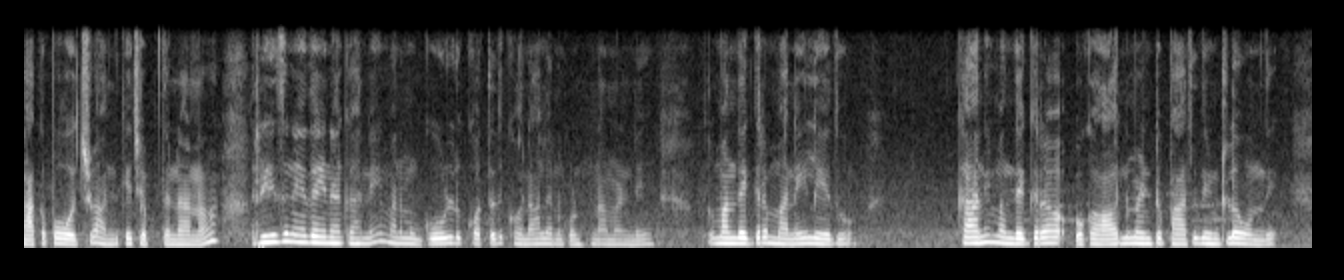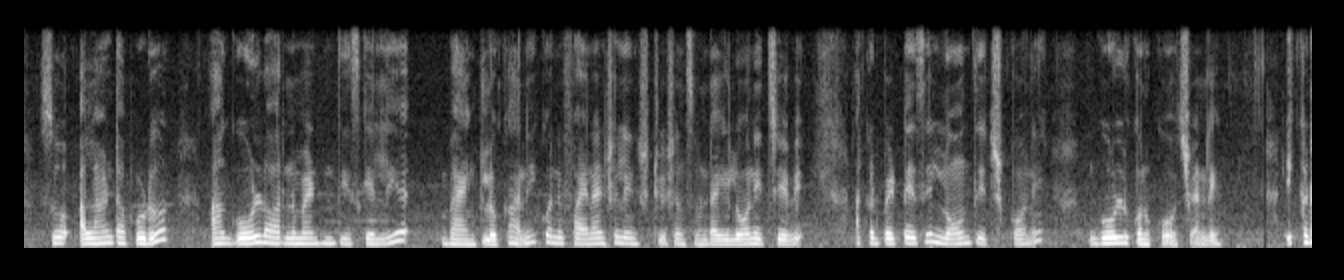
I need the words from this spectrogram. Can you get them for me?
కాకపోవచ్చు అందుకే చెప్తున్నాను. రీజన్ ఏదైనా కానీ మనం గోల్డ్ కొత్తది కొనాలనుకుంటున్నామండి. మన దగ్గర మనీ లేదు. కానీ మన దగ్గర ఒక ఆర్నమెంట్ పాతది ఇంట్లో ఉంది. సో అలాంటప్పుడు ఆ గోల్డ్ ఆర్నమెంట్ని తీసుకెళ్ళి బ్యాంక్లో కానీ కొన్ని ఫైనాన్షియల్ ఇన్స్టిట్యూషన్స్ ఉంటాయి లోన్ ఇచ్చేవి. అక్కడ పెట్టేసి లోన్ తెచ్చుకొని గోల్డ్ కొనుక్కోవచ్చు అండి ఇక్కడ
